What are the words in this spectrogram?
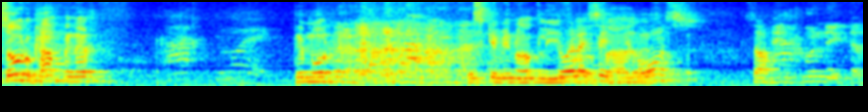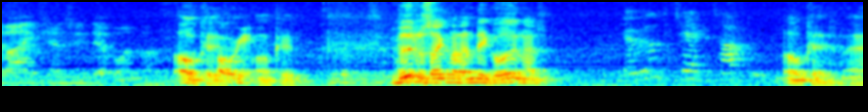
Så du kampen i nat? Det må du. Det skal vi nok lige Du har ikke få set den i morges. Så. Han kunne ikke, der var ikke fjernsyn der, hvor han var. Okay, Okay. okay. Ved du så ikke, hvordan det er gået i nat? Okay, ja.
